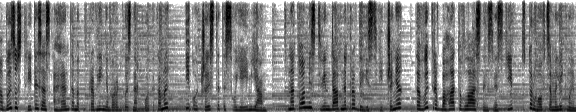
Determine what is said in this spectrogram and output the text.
аби зустрітися з агентами управління боротьби з наркотиками і очистити своє ім'я. Натомість він дав неправдиві свідчення та викрив багато власних зв'язків з торговцями людьми.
